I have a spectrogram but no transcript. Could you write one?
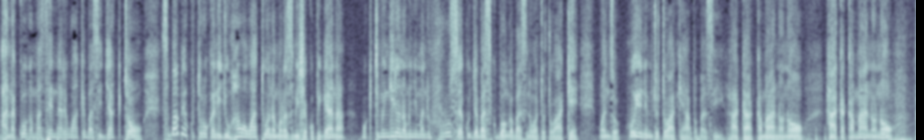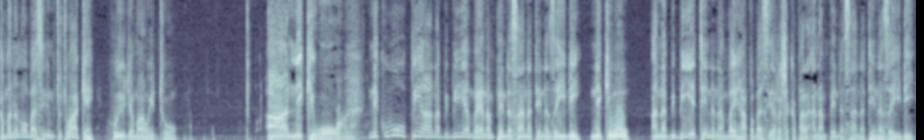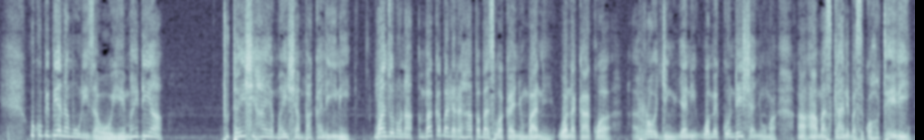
anakuwa kama senare wake basi Jack To. Sababu ya kutoroka ni juu hawa watu wanamlazimisha kupigana, wakati mwingine wanamnyima ruhusa ya kuja basi kubonga basi na watoto wake. Mwanzo huyu ni mtoto wake hapa basi. Haka kamano no haka kamano no kamano no basi ni mtoto wake. Huyu jamaa wetu Uh, Nicky Wu. Nicky Wu pia ana bibie ambaye anampenda sana tena zaidi. Nicky Wu ana bibie tena na ambaye hapa basi Rasha Kapara anampenda sana tena zaidi. Huku bibie anamuuliza oye, my dear, tutaishi haya maisha mpaka lini? Mwanzo unaona mpaka badala hapa basi wakae nyumbani, wanakaa kwa lodging, yani wamekondesha nyuma a, a, maskani basi kwa hoteli,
